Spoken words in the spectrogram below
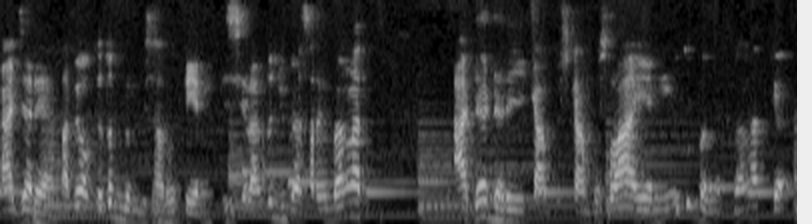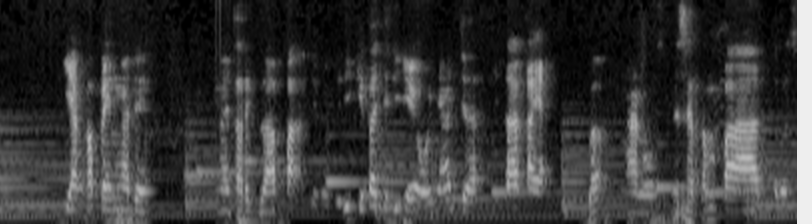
ngajar ya tapi waktu itu belum bisa rutin. Di Silang itu juga sering banget. Ada dari kampus-kampus lain itu banget banget gak yang kepengen ada ngajar di lapak gitu. Jadi kita jadi EO nya aja. Kita kayak nganu desa tempat terus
